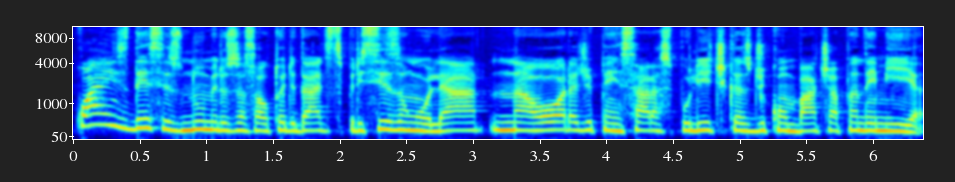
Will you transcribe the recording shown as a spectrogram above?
quais desses números as autoridades precisam olhar na hora de pensar as políticas de combate à pandemia,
